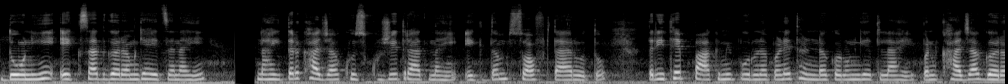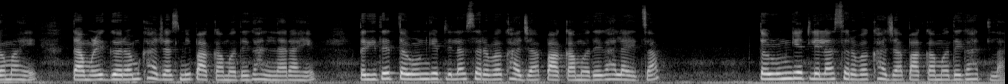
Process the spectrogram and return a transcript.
दोन्ही एकसाथ गरम घ्यायचं नाही. नाहीतर खाजा खुसखुशीत राहत नाही. एकदम सॉफ्ट तयार होतो. तर इथे पाक मी पूर्णपणे थंड करून घेतला आहे. पण खाजा गरम आहे. त्यामुळे गरम खाजाच मी पाकामध्ये घालणार आहे. तर इथे तळून घेतलेला सर्व खाजा पाकामध्ये घालायचा. तळून घेतलेला सर्व खाजा पाकामध्ये घातला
